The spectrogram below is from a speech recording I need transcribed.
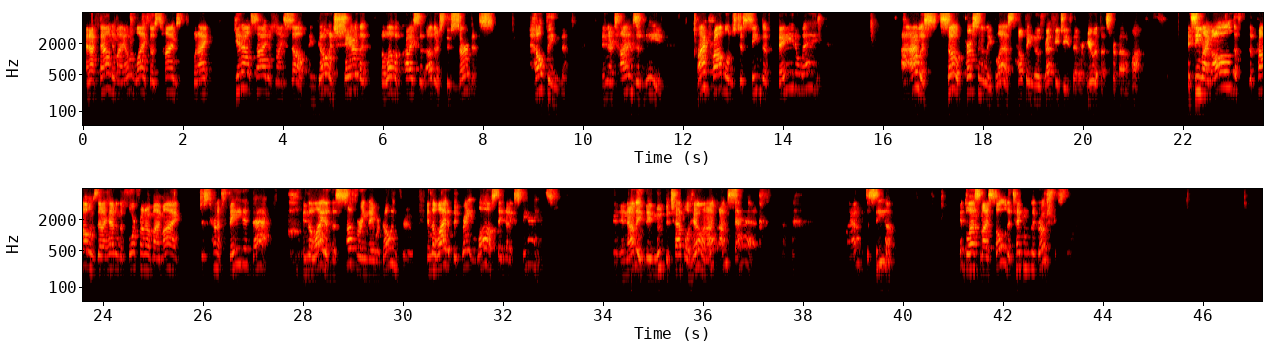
And I found in my own life those times when I get outside of myself and go and share the, the love of Christ with others through service, helping them in their times of need, my problems just seemed to fade away. I, I was so personally blessed helping those refugees that were here with us for about a month. It seemed like all the, the problems that I had in the forefront of my mind just kind of faded back in the light of the suffering they were going through, in the light of the great loss they had experienced. And, and now they, they've moved to Chapel Hill, and I, I'm sad. I don't get to see them. It blessed my soul to take them to the grocery store.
